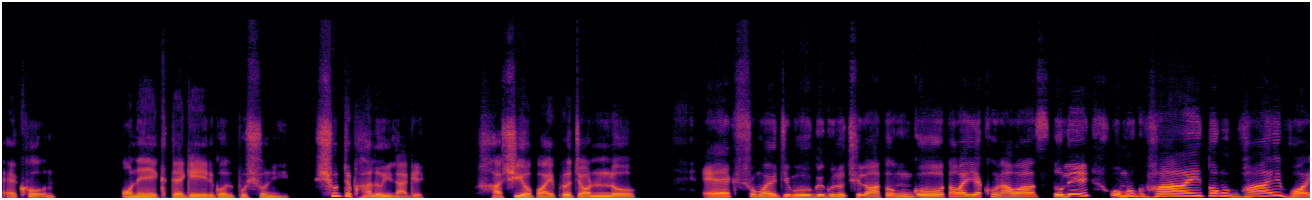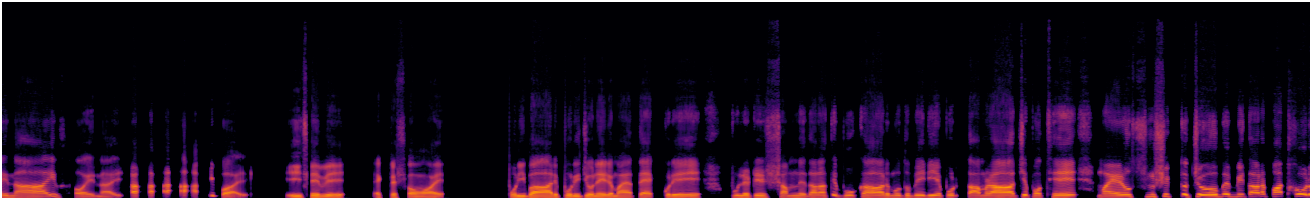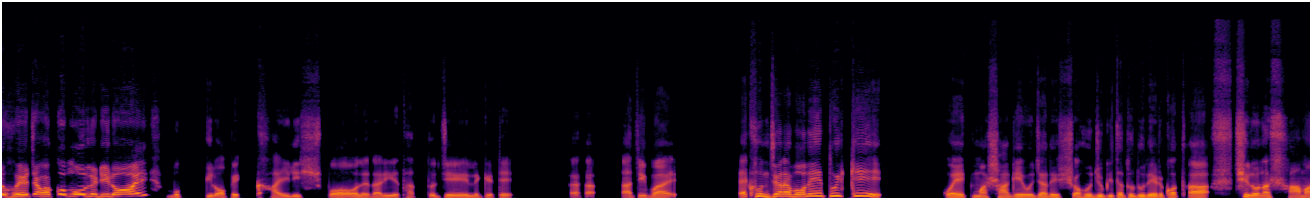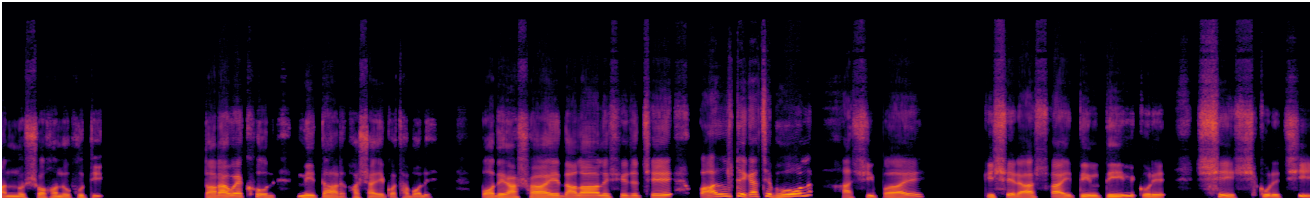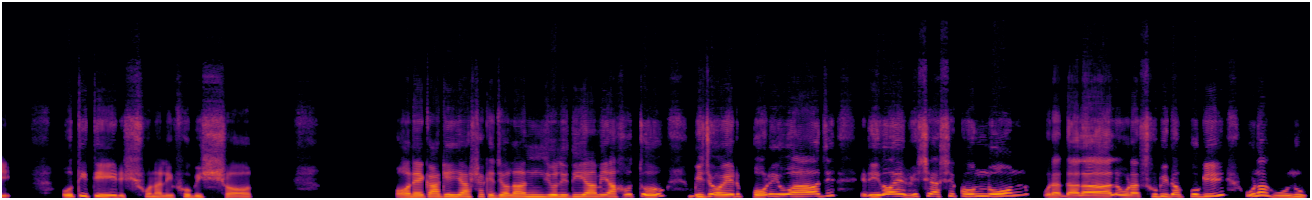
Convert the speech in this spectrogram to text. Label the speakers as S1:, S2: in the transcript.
S1: এখন অনেক ত্যাগের গল্প শুনি, শুনতে ভালোই লাগে। হাসিও পায় প্রচণ্ড। এক সময় যে মুখগুলো ছিল আতঙ্ক, তাই এখন আওয়াজ তোলে, অমুক ভাই, তমুক ভাই, ভয় নাই ভয় নাই। ভয়। এই একটা সময় পরিবার পরিজনের মায়া ত্যাগ করে বুলেটের সামনে দাঁড়াতে বোকার মতো বেরিয়ে পড়তাম রাজ পথে মায়ের অশ্রুসিক্ত চোখ, বেতার পাথর হয়ে যাওয়া কোমল হৃদয়। মুক্তির অপেক্ষায় নিষ্পল দাঁড়িয়ে থাকতো জেল গেটে। ভাই এখন যারা বলে, তুই কে? কয়েক মাস আগেও যাদের সহযোগিতা তো দূরের কথা, ছিল না সামান্য সহানুভূতি। তারাও এখন নেতার ভাষায় কথা বলে। পদের আশায় দালাল সেজেছে, পাল্টে গেছে ভোল। হাসি পায়, কিসের আশায় তিল তিল করে শেষ করেছি অতীতের সোনালী ভবিষ্যৎ। অনেক আগেই আশাকে জলাঞ্জলি দিয়ে আমি আহত, বিজয়ের পরেও আজ হৃদয়ে ভেসে আসে কোন ওরা দালাল, ওরা সুবিধাভোগী, ওরা অনু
